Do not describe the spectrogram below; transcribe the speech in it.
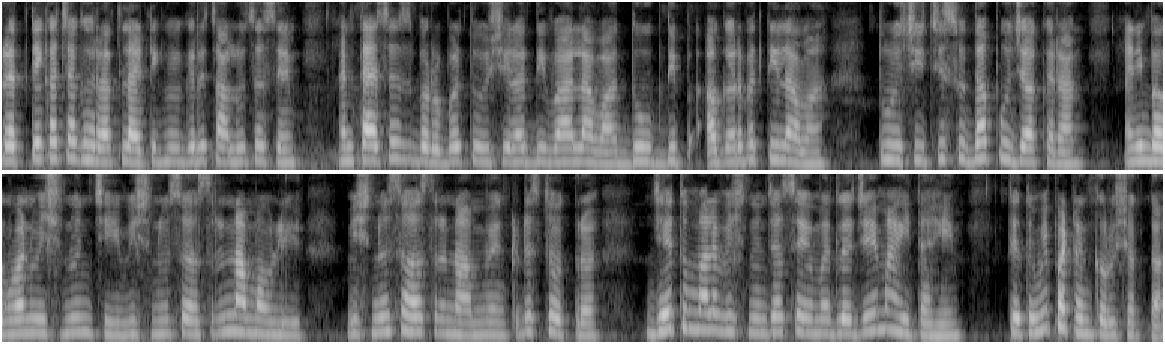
प्रत्येकाच्या घरात लायटिंग वगैरे चालूच असेल आणि त्याच्याचबरोबर तुळशीला दिवा लावा धूप दीप अगरबत्ती लावा. तुळशीची सुद्धा पूजा करा. आणि भगवान विष्णूंची विष्णू सहस्रनामावली विष्णू सहस्रनाम व्यंकटस्तोत्र जे तुम्हाला विष्णूंच्या सेवेमधलं जे माहीत आहे ते तुम्ही पठण करू शकता.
